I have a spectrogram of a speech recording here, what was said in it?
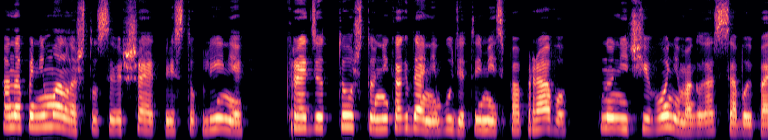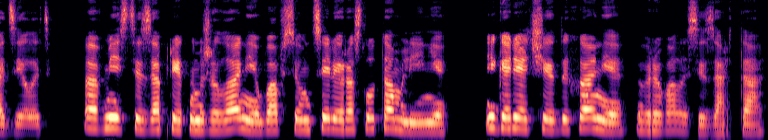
Она понимала, что совершает преступление – Крадет то, что никогда не будет иметь по праву, но ничего не могла с собой поделать. А вместе с запретным желанием во всем теле росло томление, и горячее дыхание вырывалось изо рта.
